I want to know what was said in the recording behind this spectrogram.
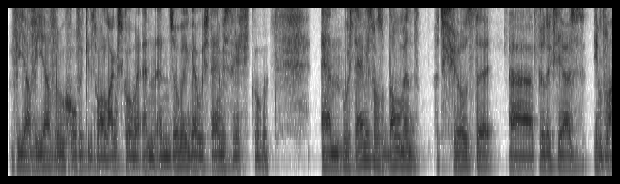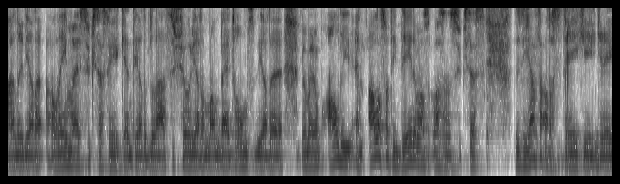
via via vroeg of ik eens wou langskomen. En, en zo ben ik bij Woestijnvis terechtgekomen. En Woestijnvis was op dat moment het grootste eh, productiehuis in Vlaanderen. Die hadden alleen maar successen gekend. Die hadden de laatste show, die hadden Man bij het Hond. Die hadden, noem maar op, al die, en alles wat die deden was, was een succes. Dus die gasten hadden streken gekregen.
